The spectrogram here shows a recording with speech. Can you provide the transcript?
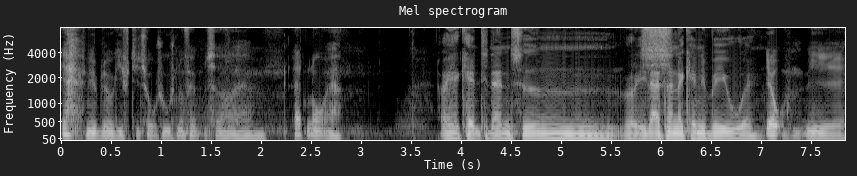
Ja, vi blev gift i 2005, så øh, 18 år, ja. Og I har kendt hinanden siden... I lærte hinanden at kende i VU, ikke? Jo, vi øh,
